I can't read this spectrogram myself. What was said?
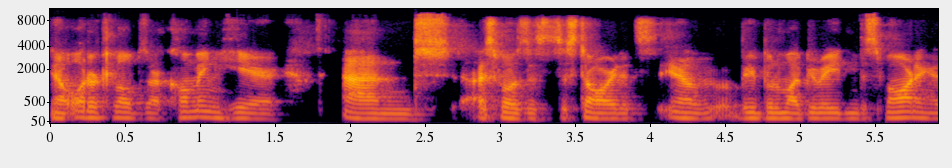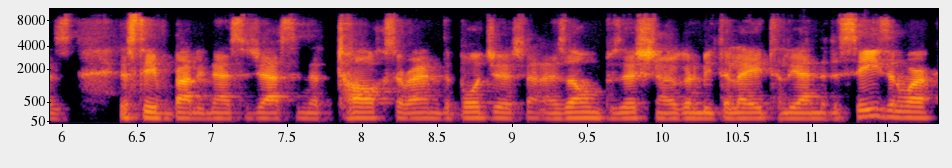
you know other clubs are coming here. And I suppose it's the story that's you know people might be reading this morning is is Stephen Bradley now suggesting that talks around the budget and his own position are going to be delayed till the end of the season. Where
